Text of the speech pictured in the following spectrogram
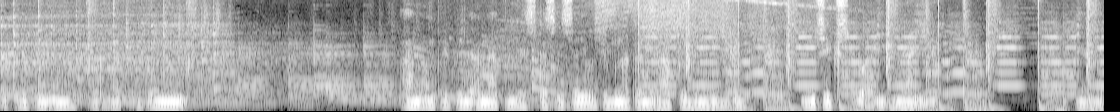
i-click yung ano, format. Itong ang ang pipilian natin guys kasi sa YouTube natin i-upload yung video yung 6 by 9 yan.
